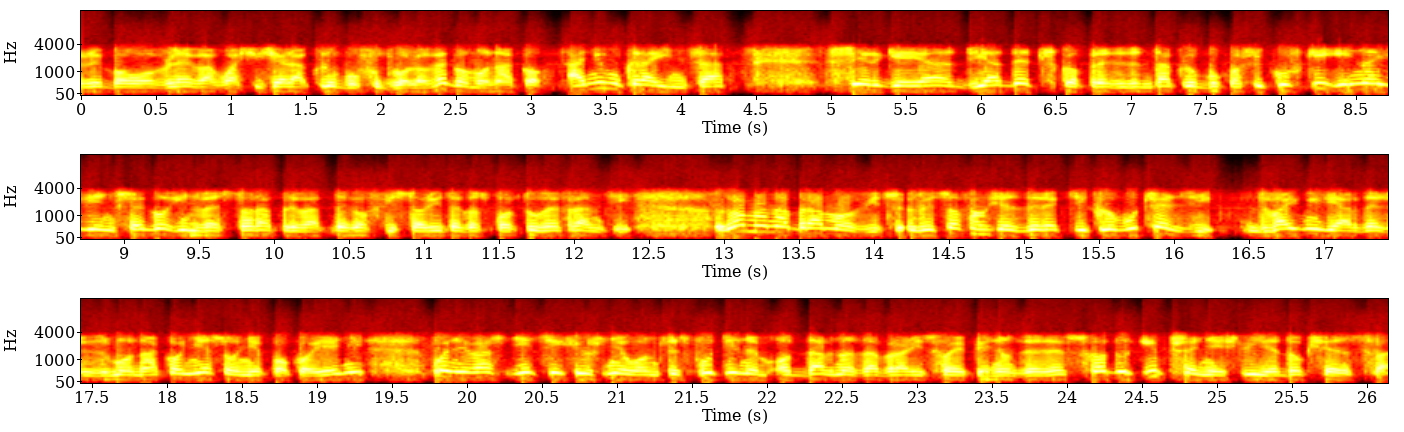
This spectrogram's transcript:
Rybołowlewa, właściciela klubu futbolowego Monako, ani Ukraińca Siergieja Diadeczko, prezydenta klubu koszykówki i największego inwestora prywatnego w historii tego sportu we Francji. Roman Abramowicz wycofał się z dyrekcji klubu Chelsea. Dwaj miliarderzy z Monako nie są niepokojeni, ponieważ nic ich już nie łączy z Putinem. Od dawna zabrali swoje pieniądze ze wschodu i przenieśli je do księstwa.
